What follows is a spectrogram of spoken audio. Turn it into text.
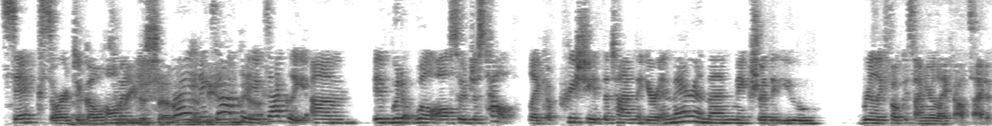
six or to go home Three and to seven. Right, exactly, end, yeah. exactly. Um, it would will also just help, like appreciate the time that you're in there, and then make sure that you really focus on your life outside of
